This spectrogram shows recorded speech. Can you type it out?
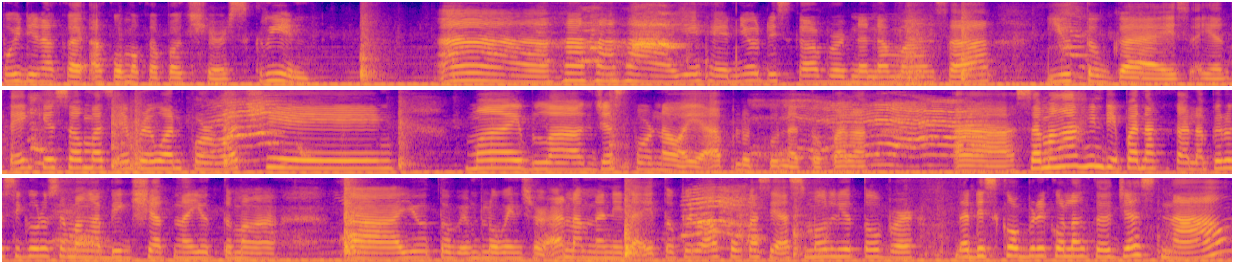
pwede na kay ako makapag-share screen. Ah, ha ha ha. Yehe, new discovered na naman sa YouTube guys. Ayan, thank you so much everyone for watching my vlog. Just for now, ay upload ko na to para ah, sa mga hindi pa nakakalam, pero siguro sa mga big shot na YouTube, mga ah, YouTube influencer, alam na nila ito. Pero ako kasi, a small YouTuber, na-discover ko lang to just now.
